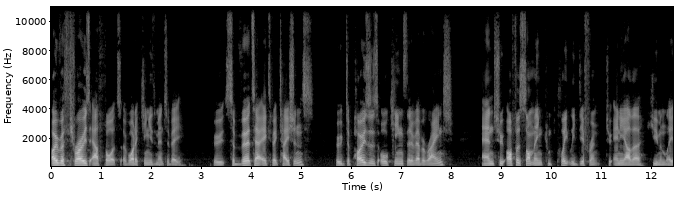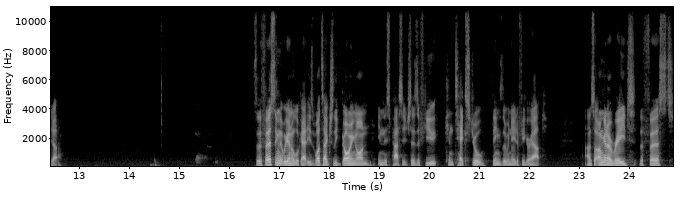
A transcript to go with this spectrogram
overthrows our thoughts of what a king is meant to be, who subverts our expectations, who deposes all kings that have ever reigned, and who offers something completely different to any other human leader. So the first thing that we're going to look at is what's actually going on in this passage. There's a few contextual things that we need to figure out. Um, so I'm going to read the first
